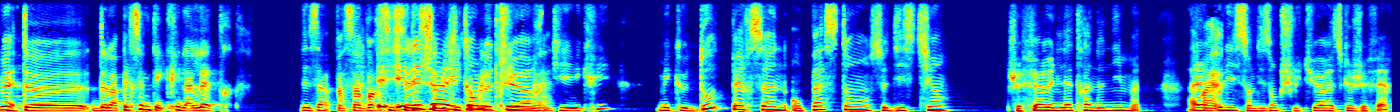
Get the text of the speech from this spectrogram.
Ouais. de, de la personne qui écrit la lettre. Ça. Pas savoir si c'est déjà celui qui étant le crime. tueur qui écrit, mais que d'autres personnes en passe-temps se disent tiens, je vais faire une lettre anonyme à la Ouais. police en disant que je suis le tueur, est-ce que je vais faire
